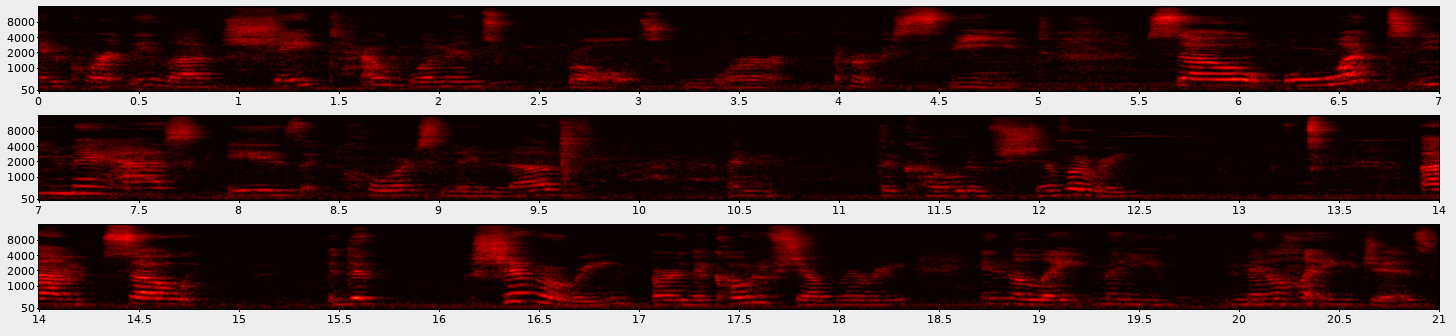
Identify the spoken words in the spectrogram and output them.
and courtly love shaped how women's roles were perceived. So, what you may ask is courtly love and the code of chivalry? Um, so, the chivalry or the code of chivalry in the late medieval Middle Ages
